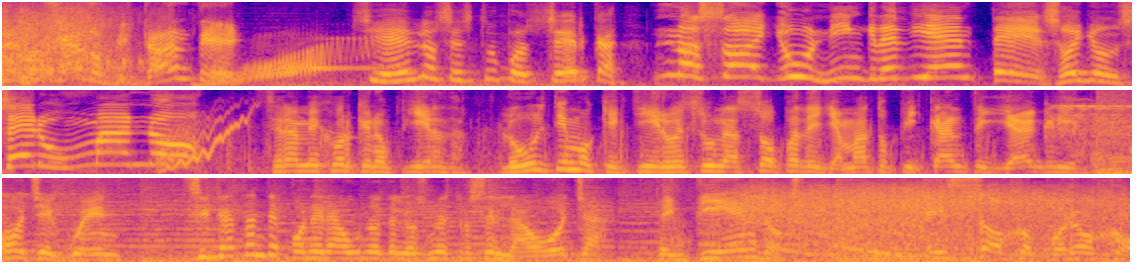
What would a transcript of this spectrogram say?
¡Demasiado picante! Cielos, estuvo cerca. ¡No soy un ingrediente! ¡Soy un ser humano! Será mejor que no pierda. Lo último que quiero es una sopa de Yamato picante y agria. Oye, Gwen, si tratan de poner a uno de los nuestros en la olla, te entiendo. Es ojo por ojo.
